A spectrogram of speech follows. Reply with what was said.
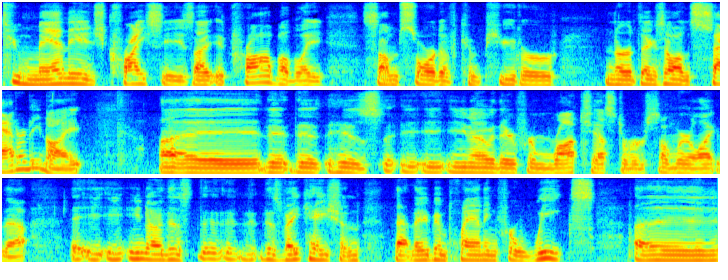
to manage crises. I, it probably some sort of computer nerd thing. So on Saturday night, uh, the, the, his, you know, they're from Rochester or somewhere like that. You know, this this vacation that they've been planning for weeks. Uh,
